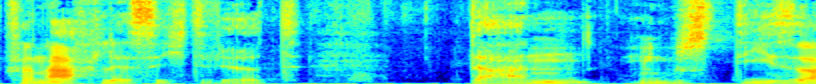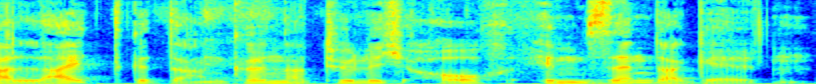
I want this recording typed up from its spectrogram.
vernachlässigt wird, dann muss dieser Leitgedanke natürlich auch im Sender gelten.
